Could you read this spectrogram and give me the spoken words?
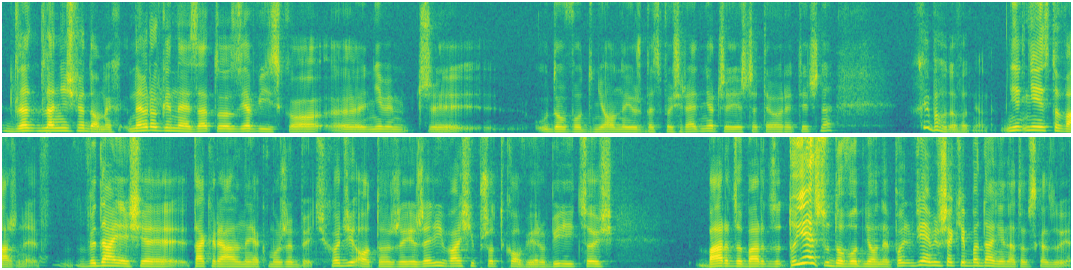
Dla, dla nieświadomych. Neurogeneza to zjawisko, e, nie wiem czy udowodnione już bezpośrednio, czy jeszcze teoretyczne. Chyba udowodnione. Nie, nie jest to ważne. Wydaje się tak realne, jak może być. Chodzi o to, że jeżeli wasi przodkowie robili coś bardzo, bardzo. To jest udowodnione. Wiem już, jakie badanie na to wskazuje.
